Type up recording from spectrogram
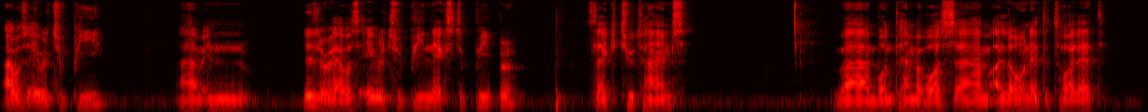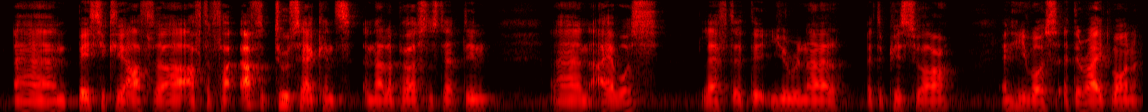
I was able to pee. Um, in literally, I was able to pee next to people. It's like two times where one time I was um, alone at the toilet, and basically after after fi- after two seconds, another person stepped in, and I was left at the urinal at the pissoir, and he was at the right one,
